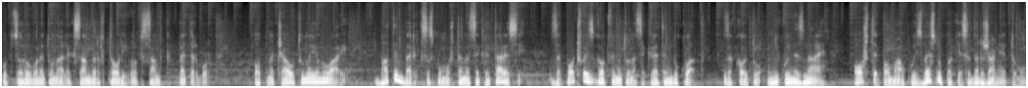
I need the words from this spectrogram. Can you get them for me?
от царуването на Александър II в Санкт-Петербург – от началото на януари Батенберг с помощта на секретаря си започва изготвянето на секретен доклад, за който никой не знае. Още по-малко известно пък е съдържанието му.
